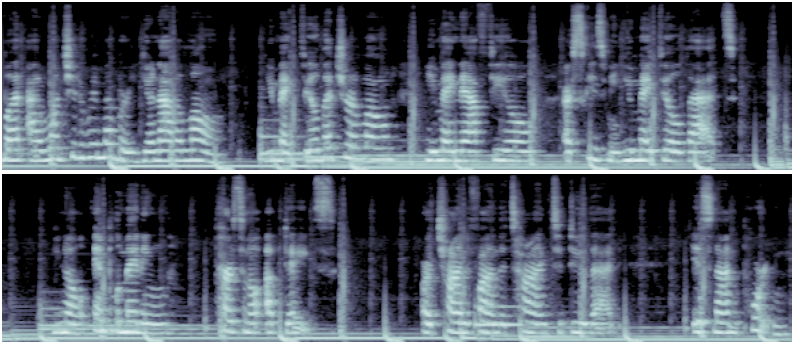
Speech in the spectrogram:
But I want you to remember you're not alone. You may feel that you're alone. You may not feel, or excuse me, you may feel that, you know, implementing personal updates or trying to find the time to do that is not important,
